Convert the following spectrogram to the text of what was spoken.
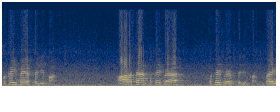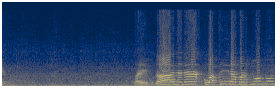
فكيف يفترقان؟ طهارتان فكيف فكيف يفترقان طيب. طيب. قال لنا وقيل مردود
